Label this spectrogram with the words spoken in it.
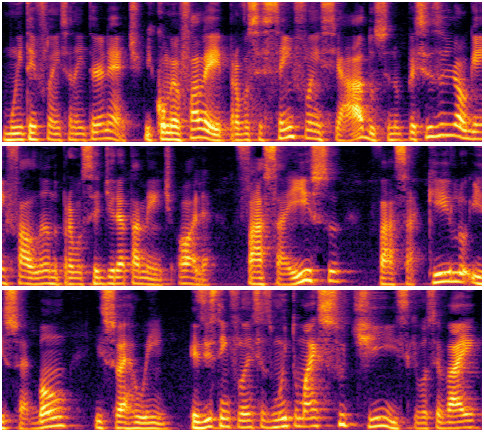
muita influência na internet. E como eu falei, para você ser influenciado, você não precisa de alguém falando para você diretamente: olha, faça isso, faça aquilo, isso é bom, isso é ruim. Existem influências muito mais sutis que você vai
